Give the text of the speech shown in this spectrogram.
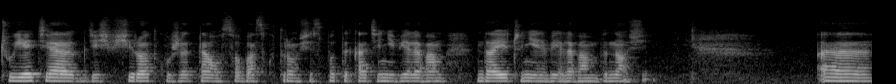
czujecie gdzieś w środku, że ta osoba, z którą się spotykacie, niewiele Wam daje, czy niewiele Wam wnosi. E,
